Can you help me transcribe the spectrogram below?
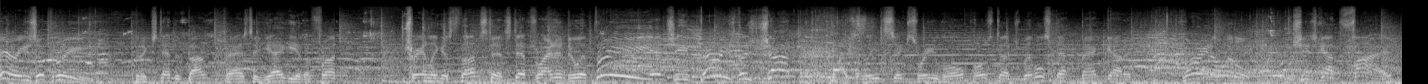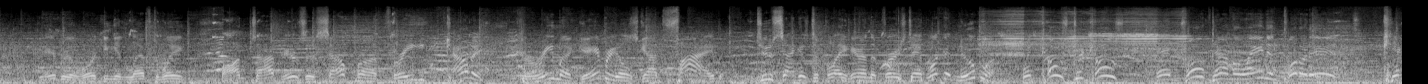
parries a three. An extended bounce pass to Yagi in the front trailing as Thunstead steps right into a three, and she parries the shot. Bison lead 6-3, roll, post touch, Whittle, step back, got it. Marena Whittle, she's got five. Gabriel working in left wing. On top, here's a southpaw three, count it. Karima Gabriel's got five. Two seconds to play here in the first half. Look at Nubla, went coast to coast and drove down the lane and put it in. Kick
